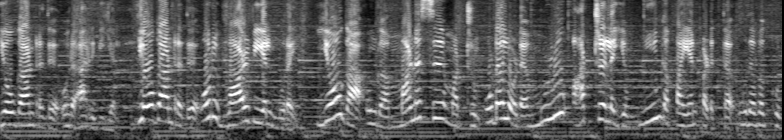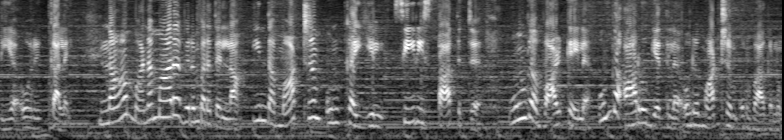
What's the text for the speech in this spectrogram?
யோகான்றது ஒரு அறிவியல். யோகான்றது ஒரு வாழ்வியல் முறை. யோகா உங்க மனசு மற்றும் உடலோட முழு ஆற்றலையும் நீங்க பயன்படுத்த உதவக்கூடிய ஒரு கலை. நான் மனமாற விரும்புறதெல்லாம் இந்த மாற்றம் உன் கையில் சீரீஸ் பார்த்துட்டு உங்க வாழ்க்கையில உங்க ஆரோக்கியத்துல ஒரு மாற்றம் உருவாகணும்.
